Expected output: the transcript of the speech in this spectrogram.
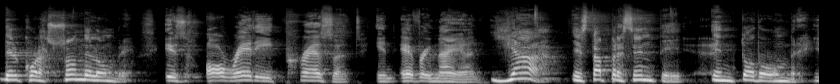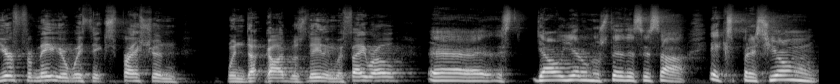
del corazón del hombre is already present in every man. ya está presente en todo hombre. You're familiar with the expression when God was dealing with Pharaoh, Eh, ya oyeron ustedes esa expresión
